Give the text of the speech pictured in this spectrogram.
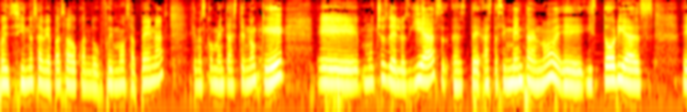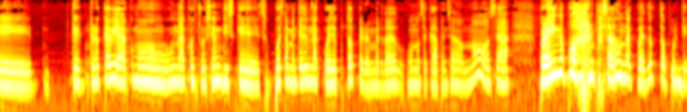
pues sí nos había pasado cuando fuimos apenas, que nos comentaste, ¿no? Que eh, muchos de los guías este, hasta se inventan, ¿no? Eh, historias eh, porque creo que había como una construcción disque supuestamente de un acueducto, pero en verdad uno se queda pensando, no, o sea, por ahí no pudo haber pasado un acueducto porque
